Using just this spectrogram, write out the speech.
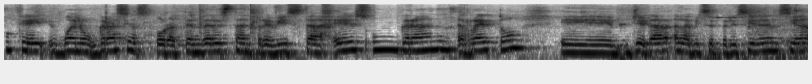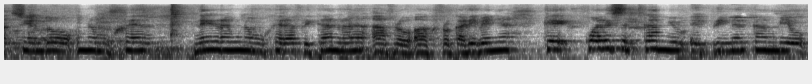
Ok, bueno, gracias por atender esta entrevista. Es un gran reto eh, llegar a la vicepresidencia siendo una mujer negra, una mujer africana, afro, afrocaribeña. ¿Qué, ¿Cuál es el cambio, el primer cambio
